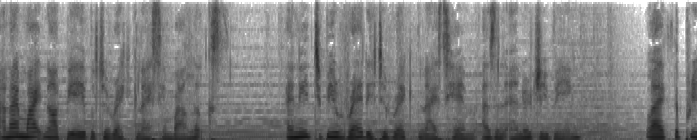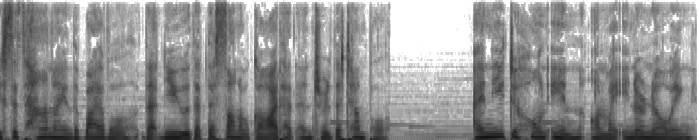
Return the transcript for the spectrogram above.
And I might not be able to recognize him by looks. I need to be ready to recognize him as an energy being, like the priestess Hannah in the Bible that knew that the Son of God had entered the temple. I need to hone in on my inner knowing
